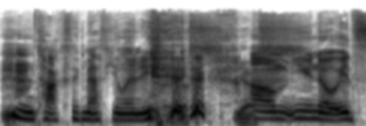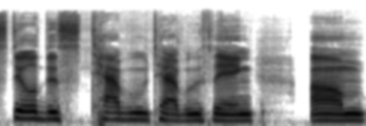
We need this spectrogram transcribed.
toxic masculinity. Yes, yes. Um, you know it's still this taboo taboo thing. Um,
